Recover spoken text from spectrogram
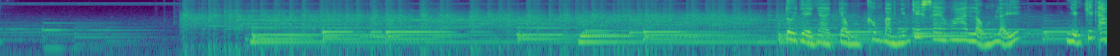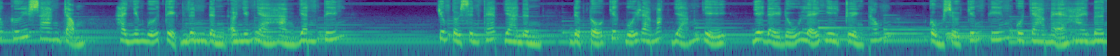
Tôi về nhà chồng không bằng những chiếc xe hoa lộng lẫy, những chiếc áo cưới sang trọng hay những bữa tiệc linh đình ở những nhà hàng danh tiếng. Chúng tôi xin phép gia đình được tổ chức buổi ra mắt giản dị với đầy đủ lễ nghi truyền thống cùng sự chứng kiến của cha mẹ hai bên.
